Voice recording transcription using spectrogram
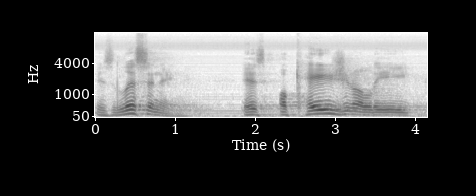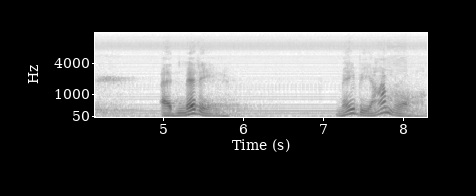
is listening, is occasionally admitting, maybe I'm wrong.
